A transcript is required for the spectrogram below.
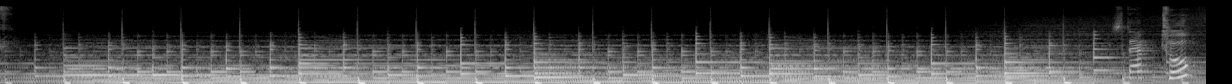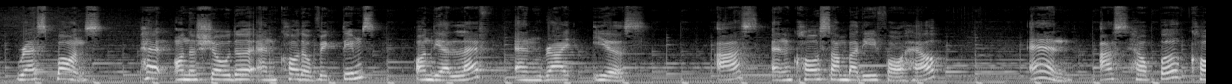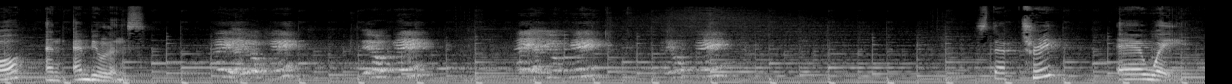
Step 2 Response Pat on the shoulder and call the victims on their left and right ears. Ask and call somebody for help and ask helper call an ambulance. Hey, are you okay? Are you okay? Hey, are you okay? Are you okay? Step 3 Airway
